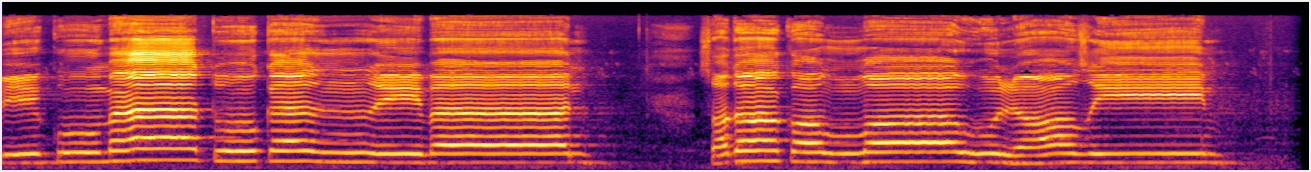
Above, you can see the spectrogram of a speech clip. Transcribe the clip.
ربكما تكذبان؟ صدق الله العظيم.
